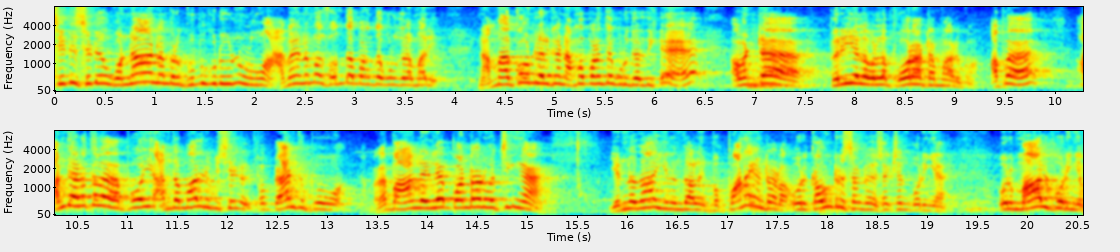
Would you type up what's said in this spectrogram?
சிடு சிடு ஒன்றா நம்பர் குபு குடுன்னு விழுவான் அவன் என்னமோ சொந்த பணத்தை கொடுக்குற மாதிரி. நம்ம அக்கௌண்ட்டில் இருக்க நம்ம பணத்தை கொடுக்கறதுக்கே அவன்கிட்ட பெரிய லெவலில் போராட்டமாக இருக்கும். அப்போ அந்த இடத்துல போய் அந்த மாதிரி விஷயங்கள் இப்போ பேங்க்கு போவோம். நம்ம இப்போ ஆன்லைன்லேயே பண்ணுறோன்னு வச்சுக்கோங்க. என்னதான் இருந்தாலும் இப்போ பணம் என்ற இடம் ஒரு கவுண்டர் சென்டர் செக்ஷன் போகிறீங்க ஒரு மால் போகிறீங்க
